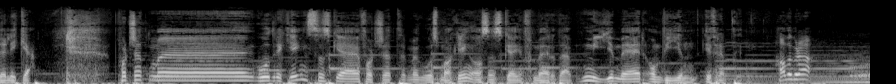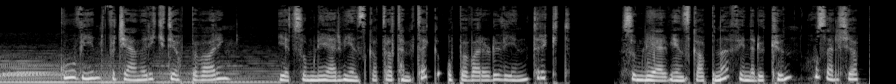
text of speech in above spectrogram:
Det liker jeg. Fortsett med god drikking, så skal jeg fortsette med god smaking. Og så skal jeg informere deg mye mer om vin i fremtiden. Ha det bra! God vin fortjener riktig oppbevaring. I et sommeliervinskap fra Temtec oppbevarer du vinen trygt. Sommeliervinskapene finner du kun hos Elkjøp.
